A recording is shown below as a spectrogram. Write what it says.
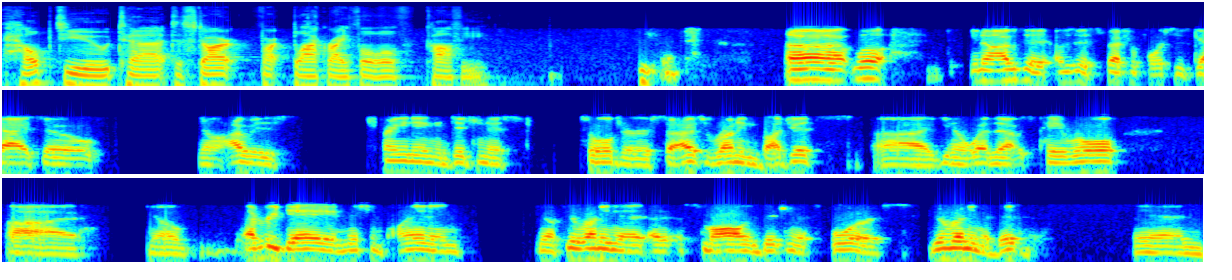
helped you to to start Black Rifle Coffee? Uh, well, you know, I was a I was a special forces guy, so you know, I was training indigenous soldiers, so I was running budgets. Uh, you know, whether that was payroll, uh, you know, every day in mission planning. You know, if you're running a, a small indigenous force, you're running a business, and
